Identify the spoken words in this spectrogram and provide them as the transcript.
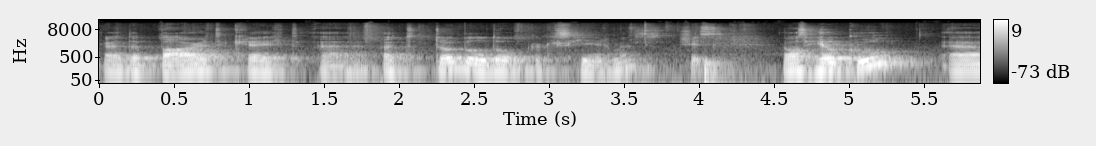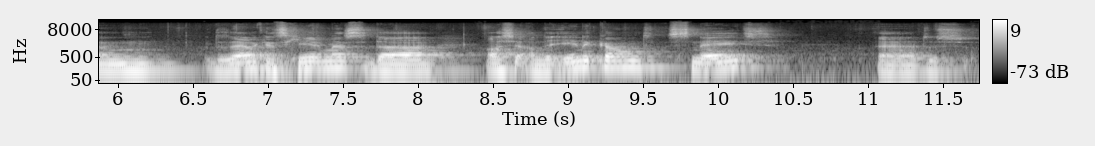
Eh, de Bard krijgt eh het dubbeldolkig scheermes. Dat was heel cool. Ehm, het is eigenlijk een scheermes dat als je aan de ene kant snijdt, eh, dus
